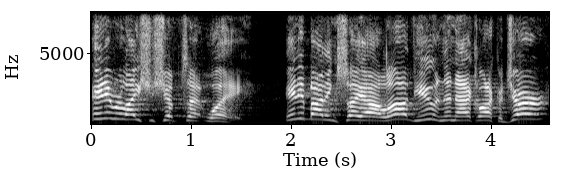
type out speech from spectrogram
Any relationship's that way. Anybody can say, I love you, and then act like a jerk.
